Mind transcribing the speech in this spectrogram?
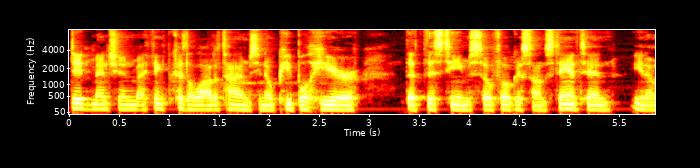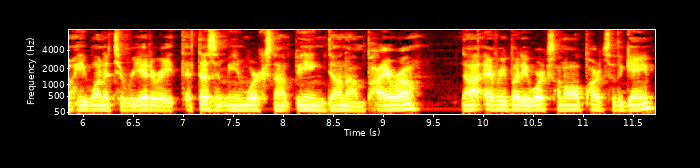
did mention, I think, because a lot of times, you know, people hear that this team's so focused on Stanton, you know, he wanted to reiterate that doesn't mean work's not being done on Pyro. Not everybody works on all parts of the game.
